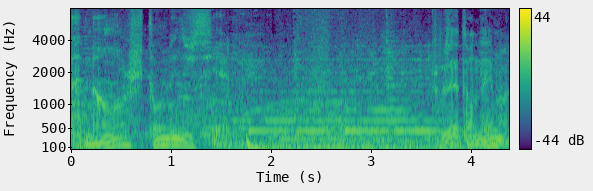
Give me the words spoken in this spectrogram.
Un ange tombé du ciel. Je vous attendais, moi.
